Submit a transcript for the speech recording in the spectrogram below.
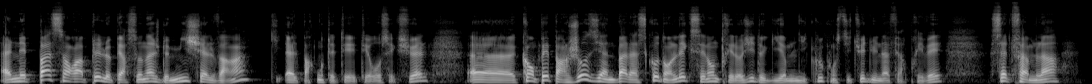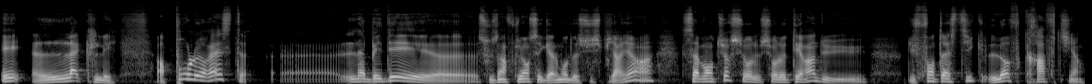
elle n'est pas sans rappeler le personnage de Michel Varin, qui elle par contre était hétérosexuelle, euh, campée par Josiane Balasco dans l'excellente trilogie de Guillaume Niclou constituée d'une affaire privée. Cette femme-là est la clé. Alors pour le reste, euh, la BD, euh, sous influence également de Suspiria, hein, s'aventure sur le terrain du, du fantastique Lovecraftien,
